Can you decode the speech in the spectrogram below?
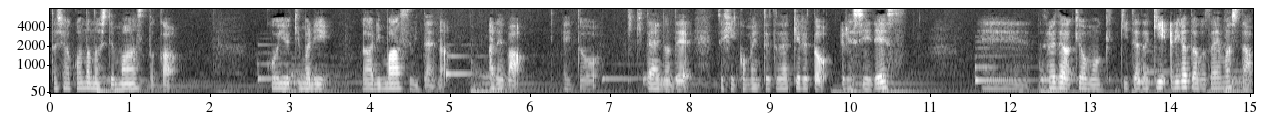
私はこんなのしてますとかこういう決まりがありますみたいなあれば、えーと、聞きたいので是非コメントいただけると嬉しいです、えー、それでは今日もお聴きいただきありがとうございました。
